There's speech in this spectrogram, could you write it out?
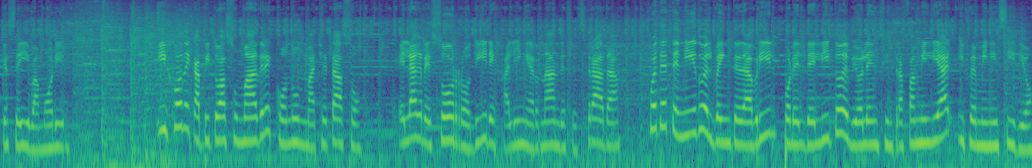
que se iba a morir. Hijo decapitó a su madre con un machetazo. El agresor Rodríguez Jalín Hernández Estrada fue detenido el 20 de abril por el delito de violencia intrafamiliar y feminicidio,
